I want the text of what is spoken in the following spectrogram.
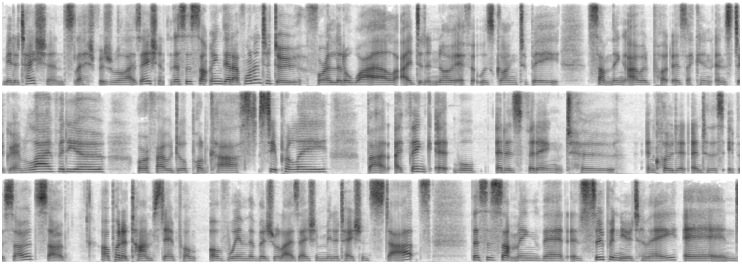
meditation slash visualization. This is something that I've wanted to do for a little while. I didn't know if it was going to be something I would put as like an Instagram live video or if I would do a podcast separately, but I think it will it is fitting to include it into this episode. So I'll put a timestamp of, of when the visualization meditation starts. This is something that is super new to me, and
